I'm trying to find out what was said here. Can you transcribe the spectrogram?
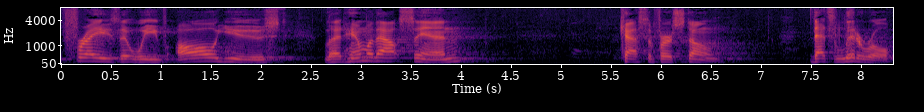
phrase that we've all used let him without sin cast the first stone. That's literal.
